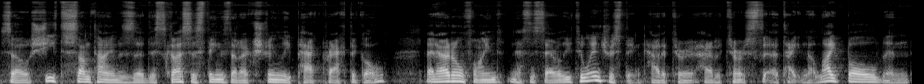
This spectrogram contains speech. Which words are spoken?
So she sometimes uh, discusses things that are extremely practical that I don't find necessarily too interesting. How to turn, how to turn, uh, tighten a light bulb, and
